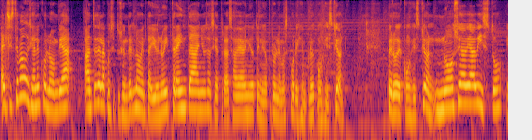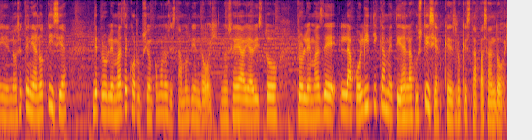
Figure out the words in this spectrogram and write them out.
El sistema judicial en Colombia antes de la constitución del 91 y 30 años hacia atrás había venido teniendo problemas, por ejemplo, de congestión. Pero de congestión no se había visto, eh, no se tenía noticia de problemas de corrupción como los estamos viendo hoy. No se había visto problemas de la política metida en la justicia, que es lo que está pasando hoy.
